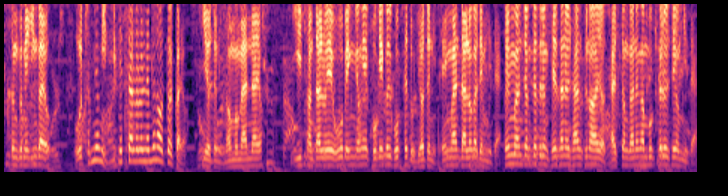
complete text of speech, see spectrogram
큰 금액인가요? 5천 명이 200달러를 내면 어떨까요? 여전히 너무 많나요? 2천 달러에 500명의 고객을 곱해도 여전히 100만 달러가 됩니다. 100만 장자들은 계산을 단순화하여 달성 가능한 목표를 세웁니다.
